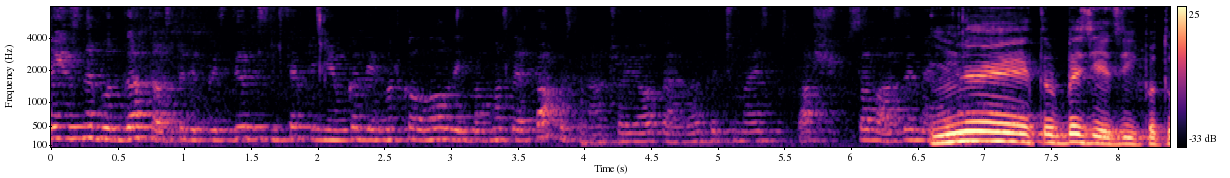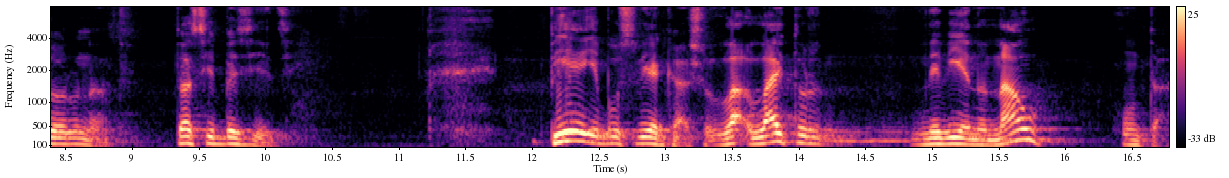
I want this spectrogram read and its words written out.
Vai jūs nebūtu gatavs tagad pēc 27 gadiem atkal valdībā mazliet pakustināt šo jautājumu, vai taču mēs paši savā zemē? Nē, tur bezjēdzīgi par to runāt. Tas ir bezjēdzīgi. Pieeja būs vienkārša. La, lai tur neviena nav un tā.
